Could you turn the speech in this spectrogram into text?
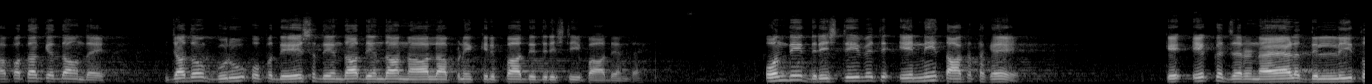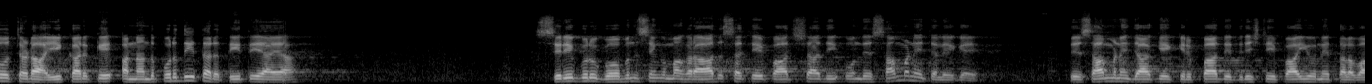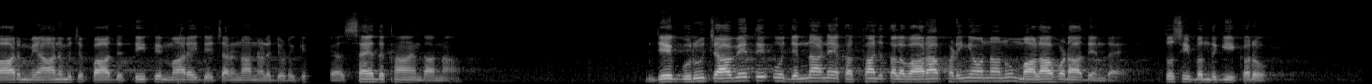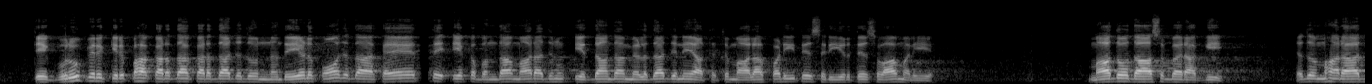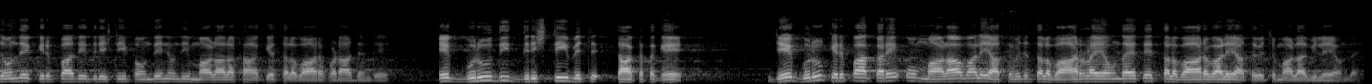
ਆ ਪਤਾ ਕਿੱਦਾਂ ਹੁੰਦਾ ਏ? ਜਦੋਂ ਗੁਰੂ ਉਪਦੇਸ਼ ਦਿੰਦਾ ਦਿੰਦਾ ਨਾਲ ਆਪਣੀ ਕਿਰਪਾ ਦੀ ਦ੍ਰਿਸ਼ਟੀ ਪਾ ਦਿੰਦਾ ਹੈ ਉਹਦੀ ਦ੍ਰਿਸ਼ਟੀ ਵਿੱਚ ਇੰਨੀ ਤਾਕਤ ਹੈ ਕਿ ਇੱਕ ਜਰਨੈਲ ਦਿੱਲੀ ਤੋਂ ਚੜ੍ਹਾਈ ਕਰਕੇ ਆਨੰਦਪੁਰ ਦੀ ਧਰਤੀ ਤੇ ਆਇਆ। ਸ੍ਰੀ ਗੁਰੂ ਗੋਬਿੰਦ ਸਿੰਘ ਮਹਾਰਾਜ ਸੱਚੇ ਪਾਤਸ਼ਾਹ ਦੀ ਉਹਦੇ ਸਾਹਮਣੇ ਚਲੇ ਗਏ। ਤੇ ਸਾਹਮਣੇ ਜਾ ਕੇ ਕਿਰਪਾ ਦੀ ਦ੍ਰਿਸ਼ਟੀ ਪਾਈ, ਉਹਨੇ ਤਲਵਾਰ ਮਿਆਨ ਵਿੱਚ ਪਾ ਦਿੱਤੀ ਤੇ ਮਹਾਰਾਜ ਦੇ ਚਰਨਾਂ ਨਾਲ ਜੁੜ ਗਿਆ। ਸੈਦ ਖਾਨ ਦਾ ਨਾਮ ਜੇ ਗੁਰੂ ਚਾਵੇ ਤੇ ਉਹ ਜਿਨ੍ਹਾਂ ਨੇ ਹੱਥਾਂ 'ਚ ਤਲਵਾਰਾਂ ਫੜੀਆਂ, ਉਹਨਾਂ ਨੂੰ ਮਾਲਾ ਫੜਾ ਦਿੰਦਾ ਹੈ। ਤੁਸੀਂ ਬੰਦਗੀ ਕਰੋ। ਤੇ ਗੁਰੂ ਫਿਰ ਕਿਰਪਾ ਕਰਦਾ ਕਰਦਾ ਜਦੋਂ ਨੰਦੇੜ ਪਹੁੰਚਦਾ ਹੈ ਤੇ ਇੱਕ ਬੰਦਾ ਮਹਾਰਾਜ ਨੂੰ ਇਦਾਂ ਦਾ ਮਿਲਦਾ ਜਿਹਨੇ ਹੱਥ 'ਚ ਮਾਲਾ ਫੜੀ ਤੇ ਸਰੀਰ ਤੇ ਸਵਾਹ ਮਲੀ ਹੈ। ਮਾਧੋ ਦਾਸ ਬੈਰਾਗੀ। ਜਦੋਂ ਮਹਾਰਾਜ ਉਹਦੇ ਕਿਰਪਾ ਦੀ ਦ੍ਰਿਸ਼ਟੀ ਪਾਉਂਦੇ ਨੇ, ਉਹਦੀ ਮਾਲਾ ਲਖਾ ਕੇ ਤਲਵਾਰ ਫੜਾ ਦਿੰਦੇ। ਇਹ ਗੁਰੂ ਦੀ ਦ੍ਰਿਸ਼ਟੀ ਵਿੱਚ ਤਾਕਤ ਗਏ। ਜੇ ਗੁਰੂ ਕਿਰਪਾ ਕਰੇ, ਉਹ ਮਾਲਾ ਵਾਲੇ ਹੱਥ ਵਿੱਚ ਤਲਵਾਰ ਲੈ ਆਉਂਦਾ ਹੈ ਤੇ ਤਲਵਾਰ ਵਾਲੇ ਹੱਥ ਵਿੱਚ ਮਾਲਾ ਵੀ ਲੈ ਆਉਂਦਾ ਹੈ।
